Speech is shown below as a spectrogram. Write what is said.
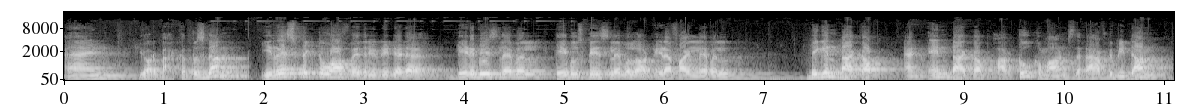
and your backup is done. Irrespective of whether you did at a database level, table space level or data file level, begin backup and end backup are two commands that have to be done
